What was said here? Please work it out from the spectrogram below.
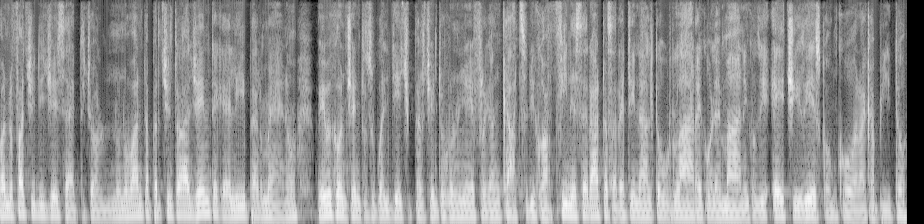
quando faccio i DJ set, cioè il 90% della gente che è lì per me, no? Io mi concentro su quel 10% che non gliene frega un cazzo. Dico a fine serata sarete in alto a urlare con le mani così e ci riesco ancora, capito?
